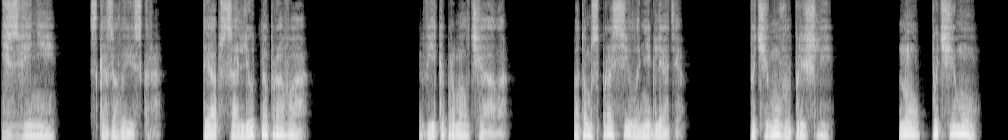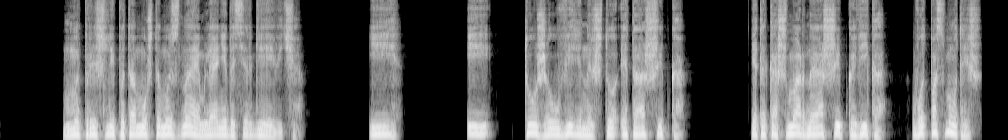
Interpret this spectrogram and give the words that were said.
«Извини», — сказала Искра, — «ты абсолютно права». Вика промолчала. Потом спросила, не глядя, «Почему вы пришли?» «Ну, почему?» «Мы пришли, потому что мы знаем Леонида Сергеевича. И... и тоже уверены, что это ошибка. Это кошмарная ошибка, Вика. Вот посмотришь.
